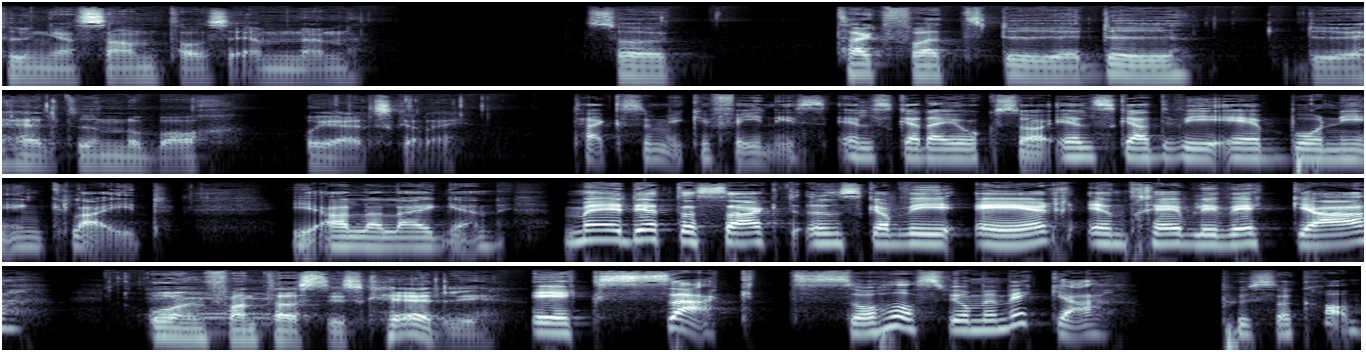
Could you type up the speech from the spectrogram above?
tunga samtalsämnen. Så tack för att du är du. Du är helt underbar och jag älskar dig. Tack så mycket Finis. Älskar dig också. Älskar att vi är Bonnie and Clyde i alla lägen. Med detta sagt önskar vi er en trevlig vecka. Och en fantastisk helg. Exakt, så hörs vi om en vecka. Puss och kram.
